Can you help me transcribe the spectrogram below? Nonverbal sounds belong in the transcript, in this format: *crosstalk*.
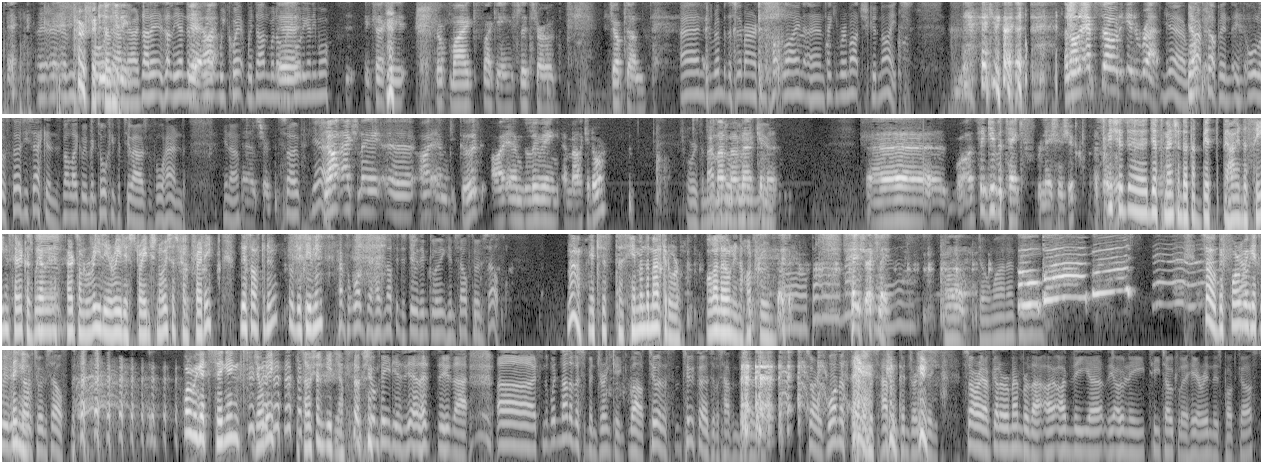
*laughs* Uh, have you Perfect, paused then. now now? Is that it? Is that the end of Yeah, it? Right, I- we quit. We're done. We're not Yeah. recording anymore. Exactly. *laughs* Drop mic, fucking slit throat. Job done. And remember the Samaritan hotline. And thank you very much. Good night. *laughs* Another episode in the wrap. Yeah, Yeah. wrapped up in, in all of 30 seconds. Not like we've been talking for two hours beforehand. You know. Yeah, that's true. So yeah. No, actually, uh, I am good. I am gluing a Malcador. Or is the Ma- Malcador gluing you? Ma- Uh, well, it's a give and take relationship. As We always. should uh, just mention that a bit behind the scenes here, because we have heard some really, really strange noises from Freddy this afternoon or this evening. And for once, it has nothing to do with him gluing himself to himself. No, it's just uh, him and the Malcador, all alone in a hot room. *laughs* Exactly. Uh, Don't wanna be. all by myself. So before now we get singing, himself to himself. *laughs* before we get singing, Jody, social media. *laughs* Social medias, yeah, let's do that. Uh, it's, none of us have been drinking. Well, two of the th- two thirds of us haven't been drinking. *coughs* Sorry, one of third of us haven't been *coughs* drinking. Sorry, I've got to remember that. I, I'm the uh, the only teetotaler here in this podcast.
